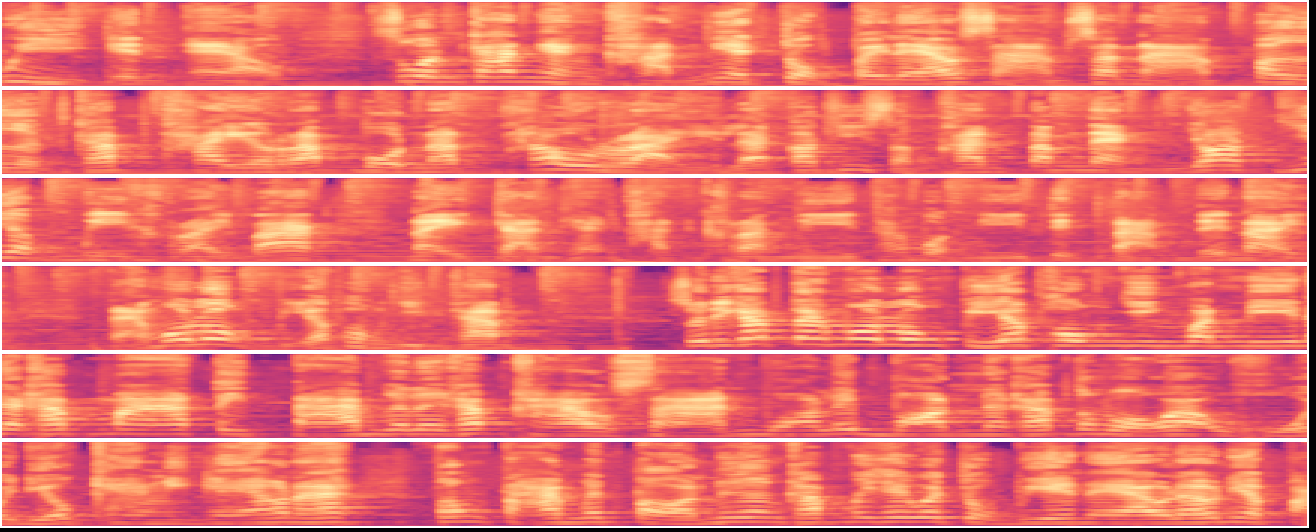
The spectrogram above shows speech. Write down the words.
VNL ส่วนการแข่งขันเนี่ยจบไปแล้ว 3 สนามเปิดครับ ไทยรับโบนัสเท่าไหร่ และก็ที่สำคัญตำแหน่งยอดเยี่ยมมีใครบ้าง ในการแข่งขันครั้งนี้ทั้งหมดนี้ติดตามได้ใน แต่โมโลกเปียพงยินครับ สวัสดีครับแตงโมลงปียพงษ์ยิงวันนี้นะครับ มาติดตามกันเลยครับ ข่าวสารวอลเลย์บอลนะครับ ต้องบอกว่า โอ้โห เดี๋ยวแข่งอีกแล้วนะ ต้องตามกันต่อเนื่องครับ ไม่ใช่ว่าจบ VNL แล้วเนี่ย ไป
